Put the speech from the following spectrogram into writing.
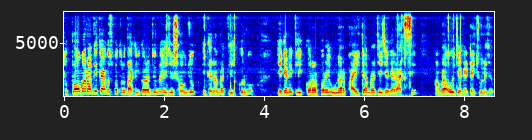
তো প্রমাণাদি, কাগজপত্র দাখিল করার জন্য এই যে সংযোগ, এখানে আমরা ক্লিক করব। এখানে ক্লিক করার পরে উনার ফাইলটা আমরা যে জায়গায় রাখছি, আমরা ওই জায়গাটায় চলে যাব,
